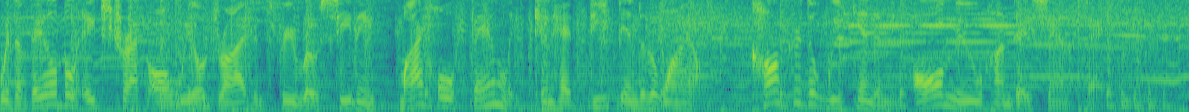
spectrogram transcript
With available HTRAC, all wheel drive, and three row seating, my whole family can head deep into the wild. Conquer the weekend in the all new Hyundai Santa Fe.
